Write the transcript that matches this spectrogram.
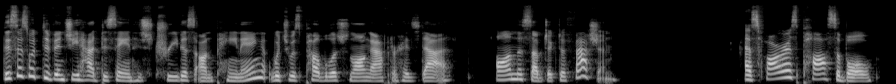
This is what Da Vinci had to say in his treatise on painting, which was published long after his death, on the subject of fashion. As far as possible,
